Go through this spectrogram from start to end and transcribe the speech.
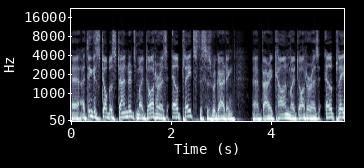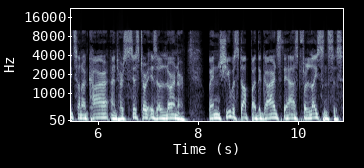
Uh, I think it's double standards. My daughter has L plates. This is regarding uh, Barry Cowen. My daughter has L plates on her car, and her sister is a learner. When she was stopped by the guards, they asked for licenses.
